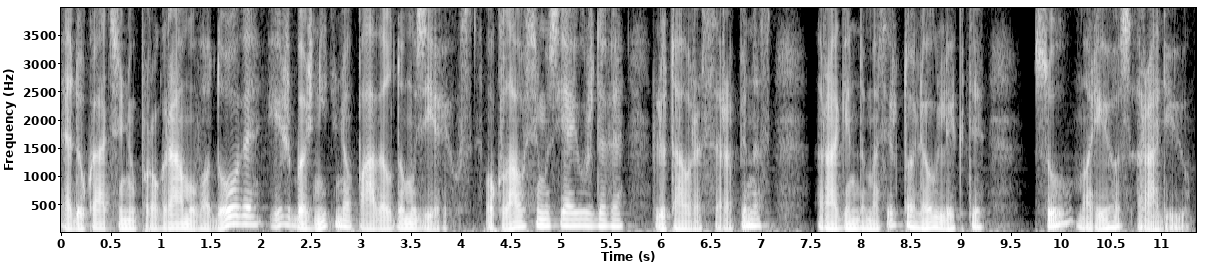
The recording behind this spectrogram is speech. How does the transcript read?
edukacinių programų vadovė iš Bažnytinio paveldo muziejaus, o klausimus jai uždavė Liutauras Serapinas, ragindamas ir toliau likti su Marijos radiju.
